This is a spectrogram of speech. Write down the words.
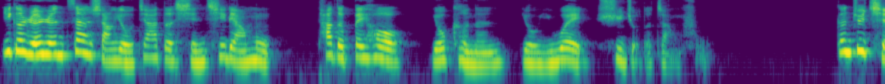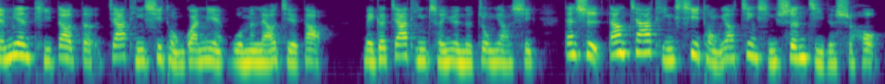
一个人人赞赏有加的贤妻良母，她的背后有可能有一位酗酒的丈夫。根据前面提到的家庭系统观念，我们了解到每个家庭成员的重要性。但是，当家庭系统要进行升级的时候，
